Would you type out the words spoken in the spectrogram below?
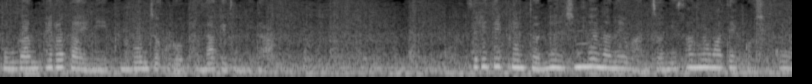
공간 패러다임이 근본적으로 변하게 됩니다. 3D 프린터는 10년 안에 완전히 상용화될 것이고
